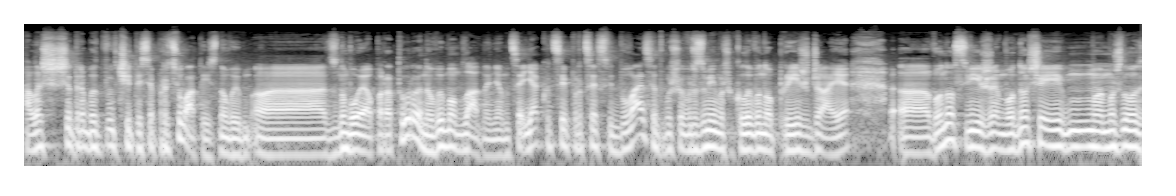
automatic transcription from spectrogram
Але ж ще треба вчитися працювати із новим е, з новою апаратурою, новим обладнанням. Це як цей процес відбувається? Тому що ми розуміємо, що коли воно приїжджає, е, воно свіже, воно ще й можливо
